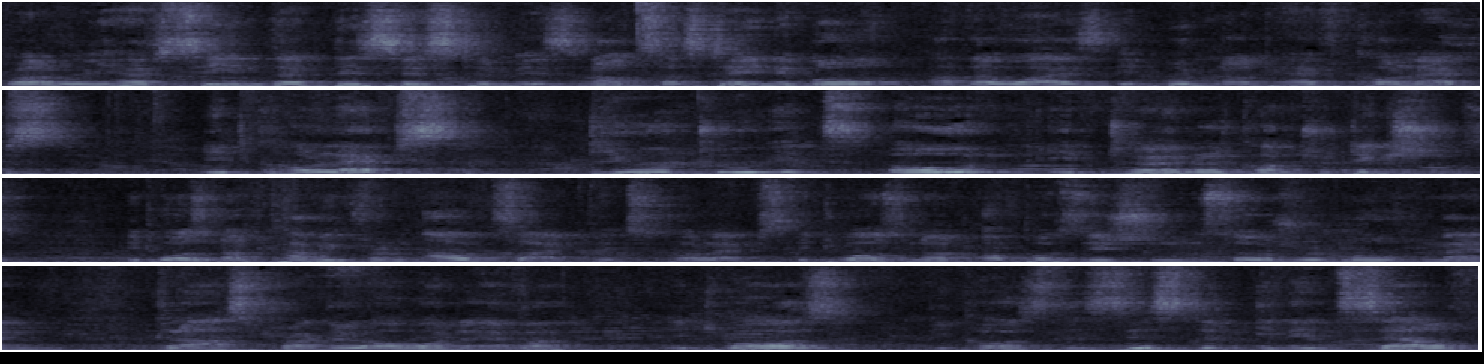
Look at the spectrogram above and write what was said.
Well, we have seen that this system is not sustainable, otherwise, it would not have collapsed. It collapsed due to its own internal contradictions. It was not coming from outside, this collapse. It was not opposition, social movement, class struggle, or whatever. It was because the system in itself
